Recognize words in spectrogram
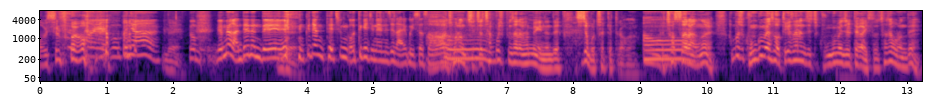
어 슬퍼요. 예, 뭐 그냥 네. 몇명 안 되는데 네. 그냥 대충 어떻게 지내는지는 알고 있어서. 아, 저는 진짜 찾고 싶은 사람이 한 명 있는데 진짜 못 찾겠더라고요. 어. 그 첫사랑을 한 번씩 궁금해서 어떻게 사는지 궁금해질 때가 있어서 찾아보는데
